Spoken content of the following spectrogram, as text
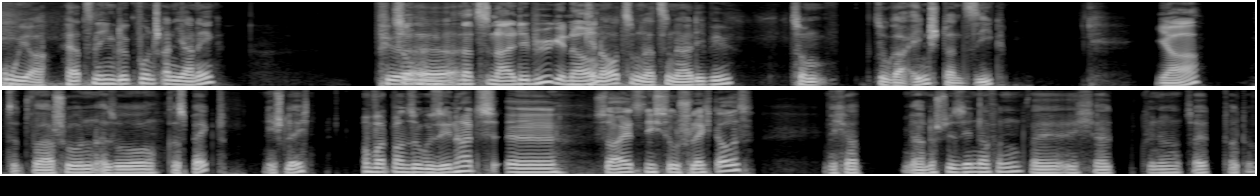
Oh ja, herzlichen Glückwunsch an Yannick. Für, Zum äh, Nationaldebüt, genau. Genau, zum Nationaldebüt. Zum sogar Einstandssieg. Ja. Das war schon, also Respekt, nicht schlecht. Und was man so gesehen hat, äh, sah jetzt nicht so schlecht aus. Ich habe ja nichts gesehen davon, weil ich halt keine Zeit hatte.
